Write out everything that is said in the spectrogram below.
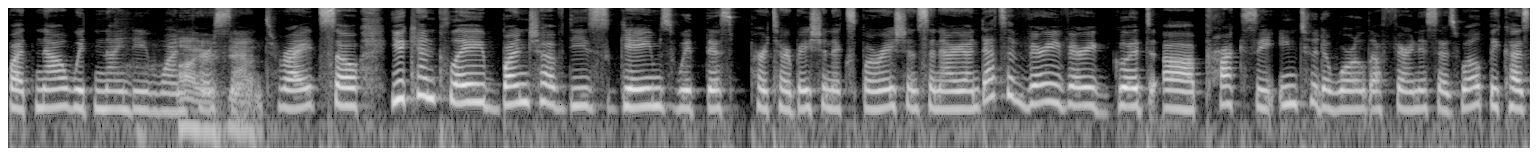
but now with 91%, yeah. right? So you can play a bunch of these games with this perturbation exploration scenario, and that's a very, very good uh, proxy into the world of fairness as well, because,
